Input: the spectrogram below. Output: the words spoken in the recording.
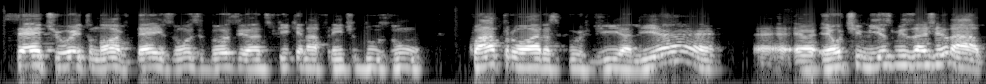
7, 8, 9, 10, 11, 12 anos fiquem na frente do Zoom quatro horas por dia ali é, é, é, é otimismo exagerado.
